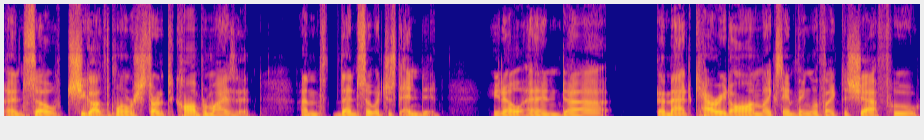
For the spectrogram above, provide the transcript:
And so she got to the point where she started to compromise it and then so it just ended you know? And uh and that carried on like same thing with like the chef who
